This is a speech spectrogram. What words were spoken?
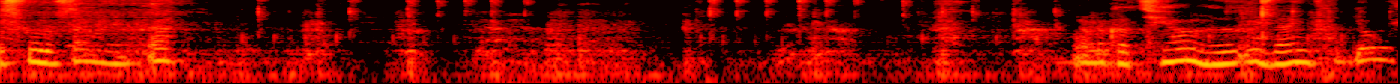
Olsam ya. Ama Katiana hızlı ben çok yavaş.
